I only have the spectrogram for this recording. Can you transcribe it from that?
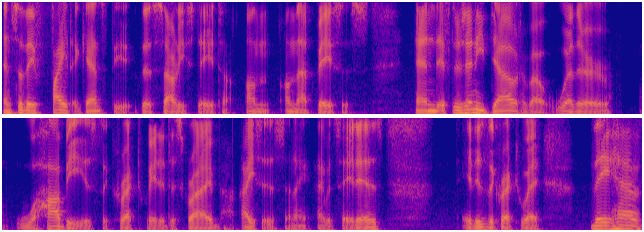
and so they fight against the the Saudi state on on that basis. And if there's any doubt about whether Wahhabi is the correct way to describe ISIS, and I, I would say it is, it is the correct way. They have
